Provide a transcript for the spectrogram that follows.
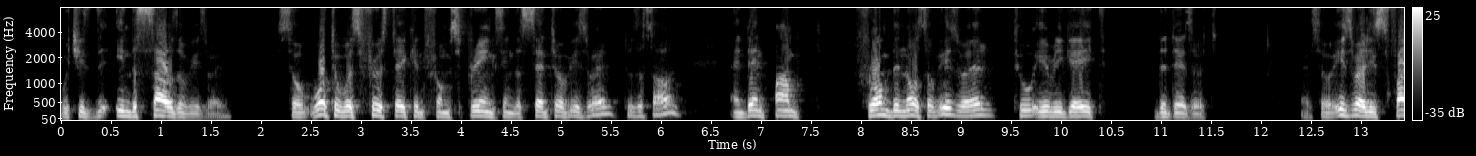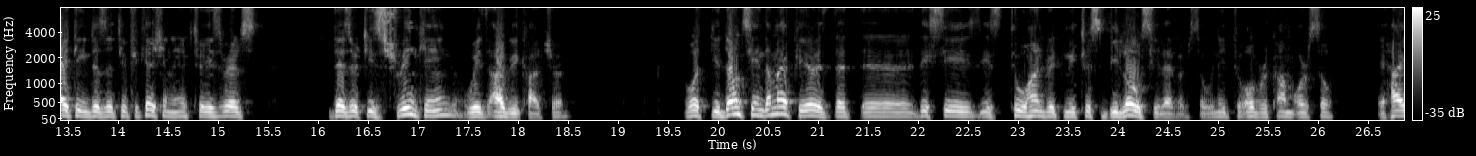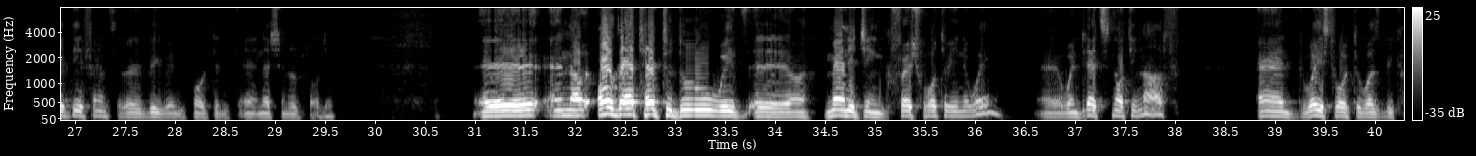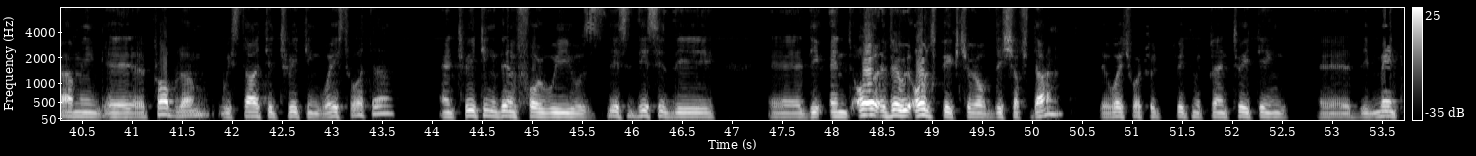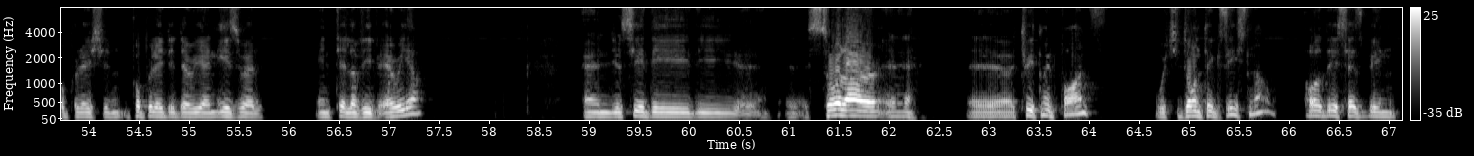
which is the, in the south of Israel. So water was first taken from springs in the center of Israel to the south, and then pumped from the north of Israel to irrigate the desert. So Israel is fighting desertification and actually Israel's desert is shrinking with agriculture. What you don't see in the map here is that uh, this is, is 200 meters below sea level. So we need to overcome also a high defense, a very big important uh, national project. Uh, and all that had to do with uh, managing fresh water in a way. Uh, when that's not enough, and wastewater was becoming a problem, we started treating wastewater and treating them for reuse. This, this is the, uh, the and all, a very old picture of the Shafdan, the wastewater treatment plant treating uh, the main population, populated area in Israel in Tel Aviv area. And you see the, the uh, solar uh, uh, treatment ponds, which don't exist now. All this has been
